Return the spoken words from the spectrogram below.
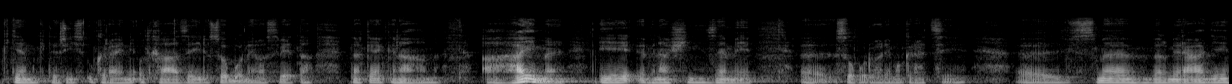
k těm, kteří z Ukrajiny odcházejí do svobodného světa, také k nám. A hajme i v naší zemi eh, svobodu a demokracii. Eh, jsme velmi rádi,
